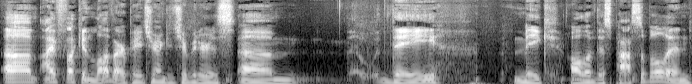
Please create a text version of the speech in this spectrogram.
Um, I fucking love our Patreon contributors. Um, they make all of this possible, and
